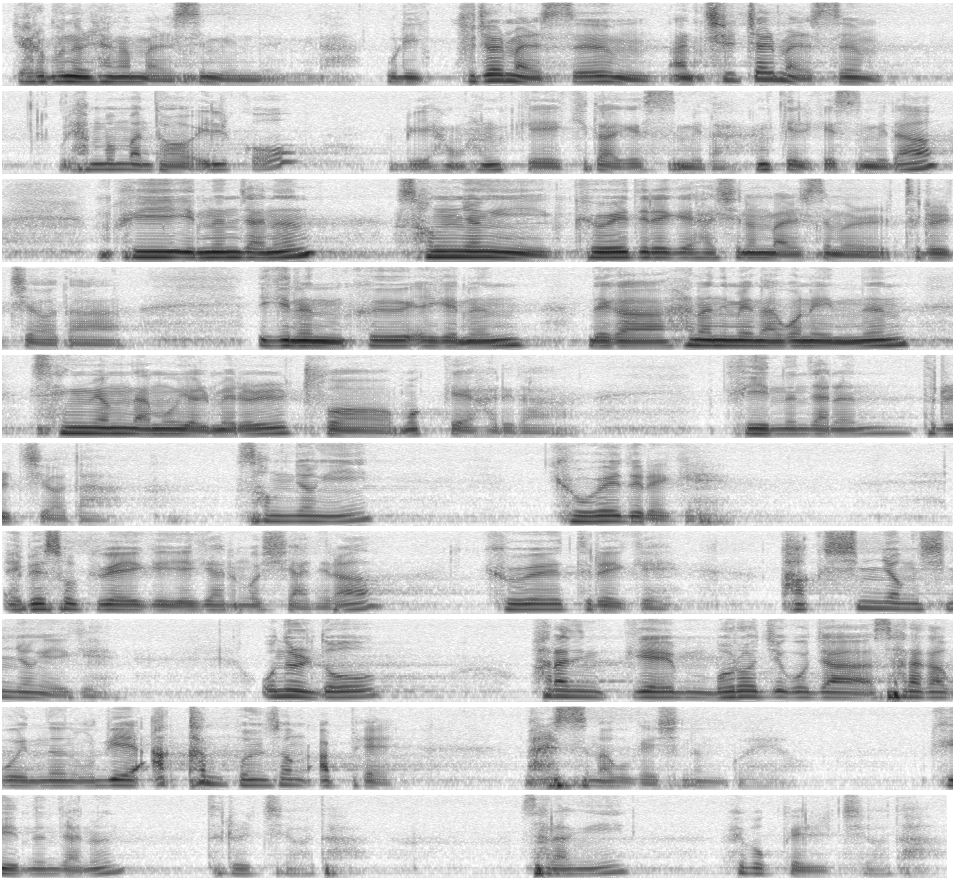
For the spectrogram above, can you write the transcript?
여러분을 향한 말씀입니다. 우리 9절 말씀, 한 7절 말씀 우리 한 번만 더 읽고 우리 함께 기도하겠습니다. 함께 읽겠습니다. 귀 있는 자는 성령이 교회들에게 하시는 말씀을 들을지어다. 이기는 그에게는 내가 하나님의 낙원에 있는 생명나무 열매를 주어 먹게 하리라. 귀 있는 자는 들을지어다. 성령이 교회들에게 에베소 교회에게 얘기하는 것이 아니라 교회들에게 각 심령 심령에게 오늘도 하나님께 멀어지고자 살아가고 있는 우리의 악한 본성 앞에 말씀하고 계시는 거예요. 귀 있는 자는 들을지어다. 사랑이 회복될지어다.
